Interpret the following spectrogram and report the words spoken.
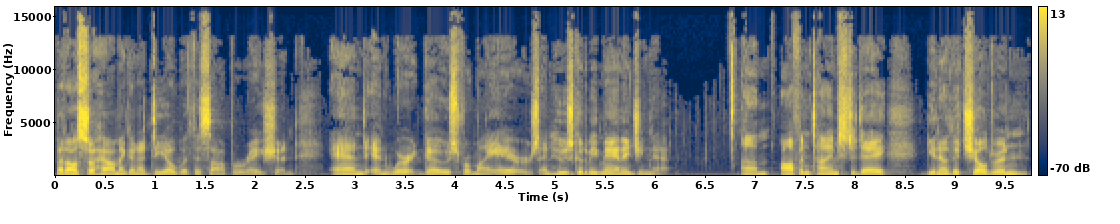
but also how am I going to deal with this operation and and where it goes for my heirs and who's going to be managing that. Um, oftentimes today, you know, the children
